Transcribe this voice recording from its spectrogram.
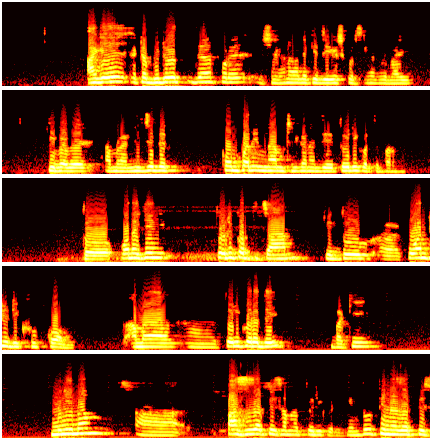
আগে একটা ভিডিও দেওয়ার পরে সেখানে অনেকে জিজ্ঞেস করছিলেন যে, ভাই, কীভাবে আমরা নিজেদের কোম্পানির নাম, ঠিকানা দিয়ে তৈরি করতে পারব? তো অনেকেই তৈরি করতে চান, কিন্তু কোয়ান্টিটি খুব কম। আমরা তৈরি করে দেই। বাকি মিনিমাম পাঁচ হাজার পিস আমরা তৈরি করি। কিন্তু তিন হাজার পিস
